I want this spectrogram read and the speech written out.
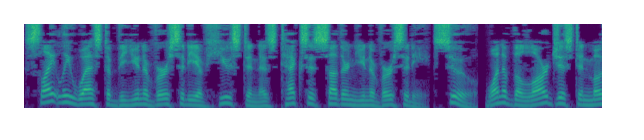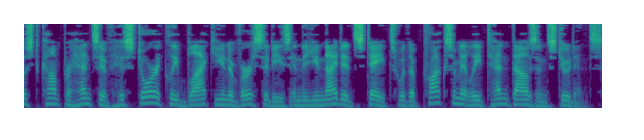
Slightly west of the University of Houston is Texas Southern University one of the largest and most comprehensive historically black universities in the United States with approximately 10,000 students.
